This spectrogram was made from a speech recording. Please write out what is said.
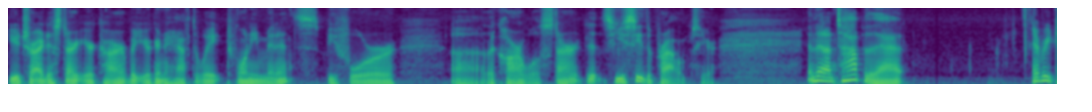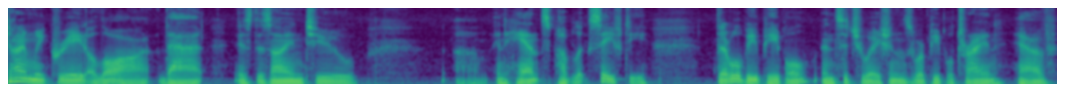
you try to start your car, but you're going to have to wait 20 minutes before uh, the car will start. It's, you see the problems here. And then on top of that, every time we create a law that is designed to um, enhance public safety, there will be people in situations where people try and have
